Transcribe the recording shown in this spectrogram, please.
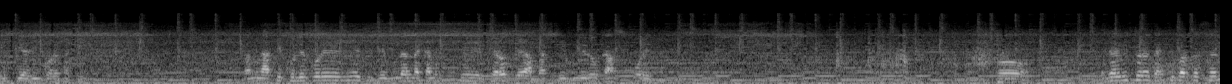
রিপেয়ারিং করে থাকি। আমি নাকি খুলে করে নিয়েছি, যেগুলো মেকানিক ফেরত দেয়, আমরা সেগুলিরও কাজ করে তো এটার ভিতরে দেখতে পাচ্ছেন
